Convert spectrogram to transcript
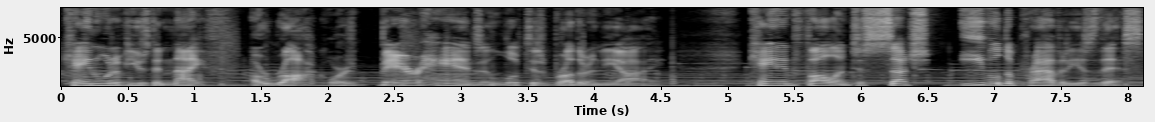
Cain would have used a knife, a rock, or his bare hands and looked his brother in the eye. Cain had fallen to such evil depravity as this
